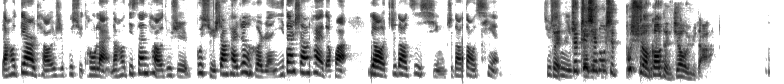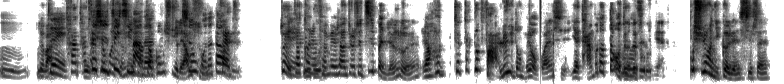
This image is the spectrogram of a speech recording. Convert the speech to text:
然后第二条是不许偷懒，然后第三条就是不许伤害任何人，一旦伤害的话，要知道自省，知道道歉。就是你就这些东西不需要高等教育的，嗯，对吧？对，他他这是最起码的公序良俗，在对，在个人层面上就是基本人伦，然后这这跟法律都没有关系，也谈不到道德的层面，不需要你个人牺牲。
